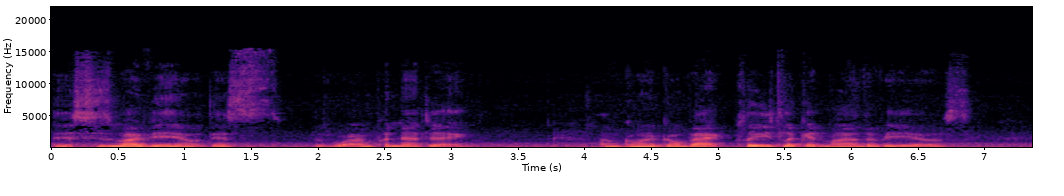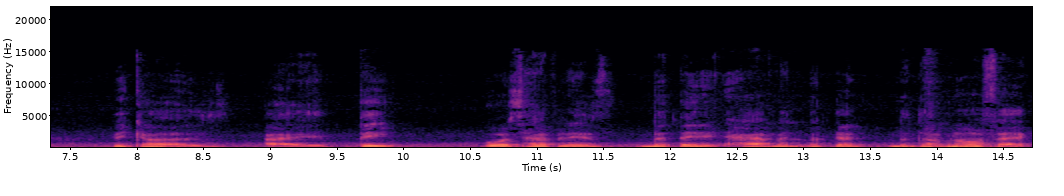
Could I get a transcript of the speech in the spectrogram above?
this is my video. This is what I'm putting out today. I'm going to go back. Please look at my other videos because I think what's happening is that they haven't looked at the domino effect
